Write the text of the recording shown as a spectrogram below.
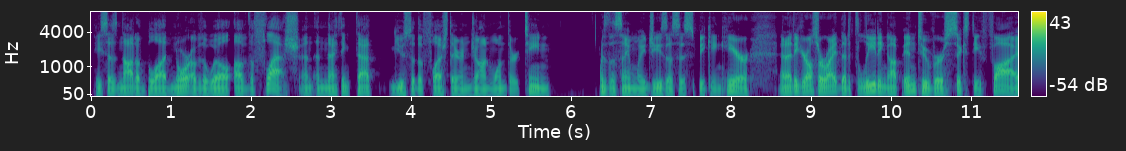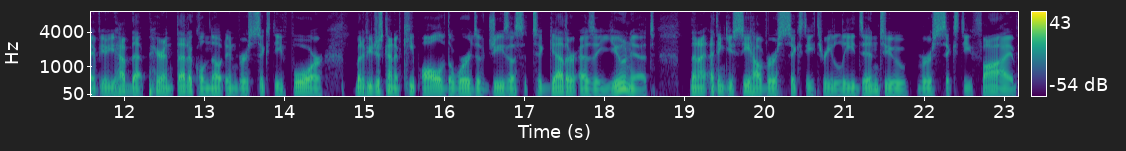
he says, not of blood nor of the will of the flesh. And, and I think that use of the flesh there in John 113 is the same way Jesus is speaking here. And I think you're also right that it's leading up into verse 65. You, you have that parenthetical note in verse 64. But if you just kind of keep all of the words of Jesus together as a unit, then I, I, think you see how verse 63 leads into verse 65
